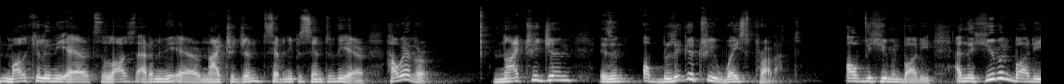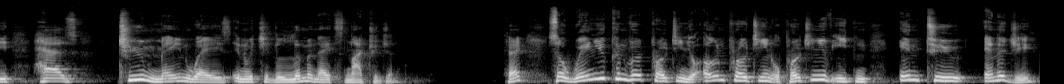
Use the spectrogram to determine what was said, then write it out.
molecule in the air, it's the largest atom in the air, nitrogen, 70% of the air. However, nitrogen is an obligatory waste product of the human body. And the human body has two main ways in which it eliminates nitrogen. Okay, so when you convert protein, your own protein or protein you've eaten, into energy,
